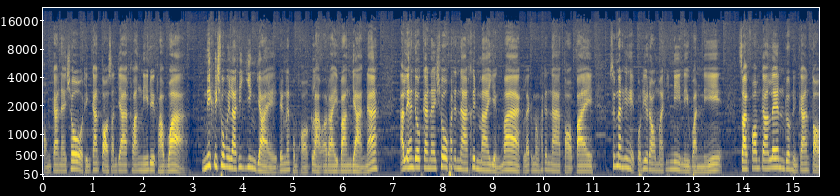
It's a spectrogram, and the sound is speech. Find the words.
ของกานาโช ถึงการต่อสัญญาครั้งนี้ด้วยครับว่า นี่คือช่วงเวลาที่ยิ่งใหญ่ ดังนั้นผมขอกล่าวอะไรบางอย่างนะอเลฮันโดกานาโชพัฒนาขึ้นมาอย่างมาก และกำลังพัฒนาต่อไป ซึ่งนั่นคือเหตุผลที่เรามาที่นี่ในวันนี้ จากฟอร์มการเล่นรวมถึงการต่อ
